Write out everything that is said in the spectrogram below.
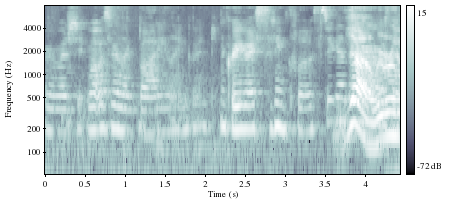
or was she? What was her like body language? Like, were you guys sitting close together? Yeah, we were there,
